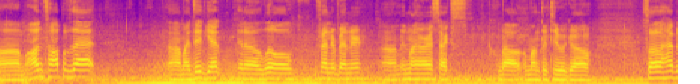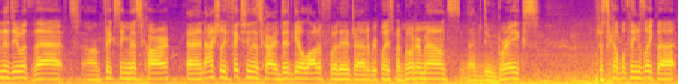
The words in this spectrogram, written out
Um, on top of that, um, I did get in a little fender bender um, in my RSX about a month or two ago. So having to deal with that, um, fixing this car, and actually fixing this car, I did get a lot of footage. I had to replace my motor mounts, I had to do brakes, just a couple things like that.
